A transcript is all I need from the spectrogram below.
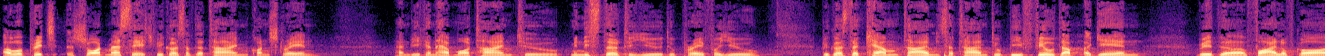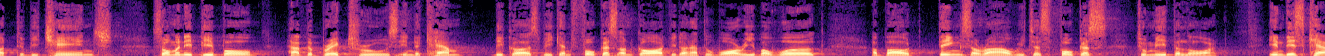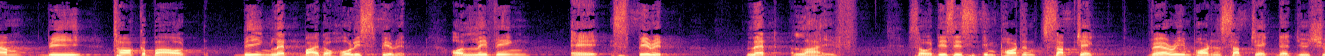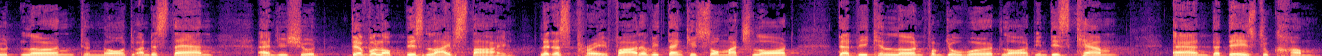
I will preach a short message because of the time constraint, and we can have more time to minister to you, to pray for you, because the camp time is a time to be filled up again with the fire of God, to be changed. So many people have the breakthroughs in the camp because we can focus on God. We don't have to worry about work, about things around. We just focus to meet the Lord. In this camp, we talk about being led by the Holy Spirit or living a spirit led life. So this is important subject, very important subject that you should learn to know, to understand, and you should develop this lifestyle. Let us pray. Father, we thank you so much, Lord, that we can learn from your word, Lord, in this camp and the days to come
